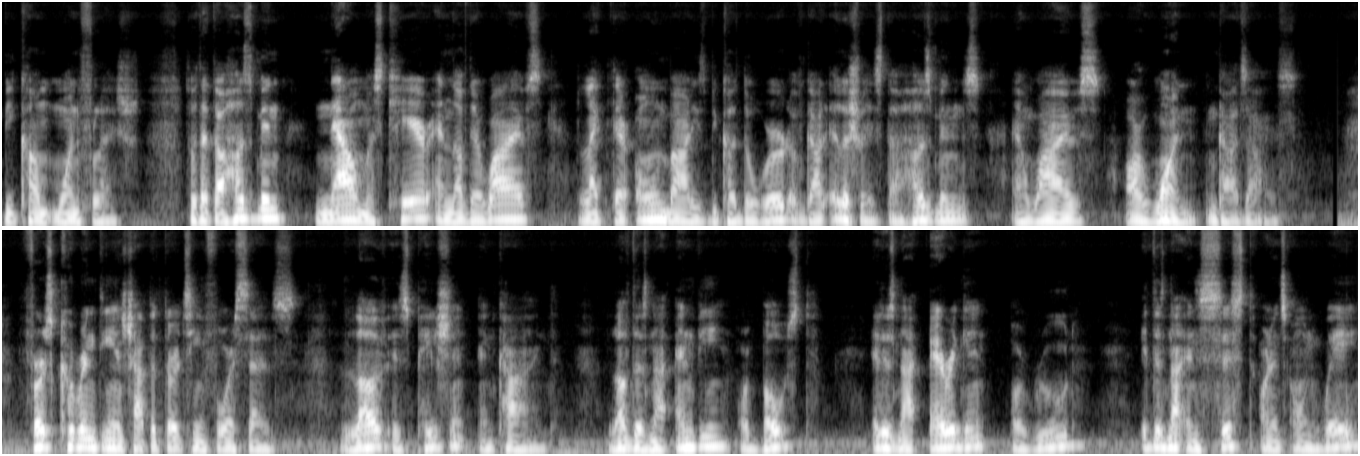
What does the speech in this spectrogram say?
become one flesh, so that the husband now must care and love their wives like their own bodies because the word of God illustrates that husbands and wives are one in God's eyes. 1 Corinthians chapter 13 4 says, Love is patient and kind. Love does not envy or boast. It is not arrogant or rude. It does not insist on its own way.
